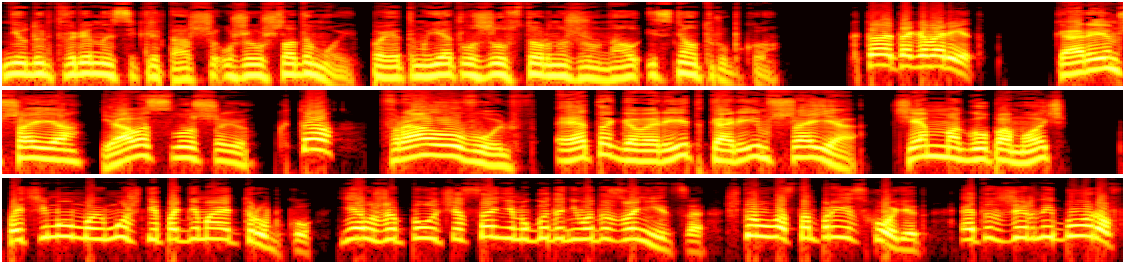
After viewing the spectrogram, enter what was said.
Неудовлетворенная секретарша уже ушла домой, поэтому я отложил в сторону журнал и снял трубку. «Кто это говорит?» «Карим Шая, я вас слушаю». «Кто?» «Фрау Вульф, это говорит Карим Шая. Чем могу помочь?» «Почему мой муж не поднимает трубку? Я уже полчаса не могу до него дозвониться. Что у вас там происходит? Этот жирный Боров?»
